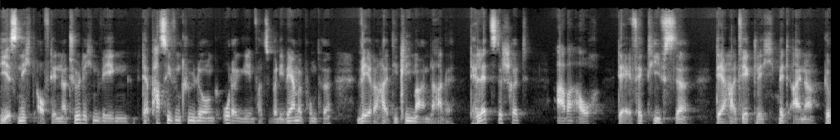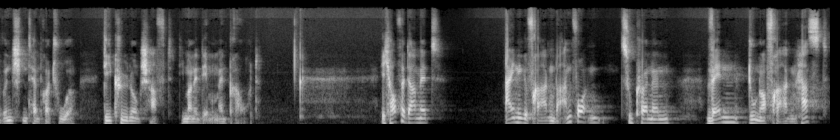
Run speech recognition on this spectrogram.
die es nicht auf den natürlichen Wegen mit der passiven Kühlung oder gegebenenfalls über die Wärmepumpe wäre halt die Klimaanlage. Der letzte Schritt, aber auch der effektivste, der halt wirklich mit einer gewünschten Temperatur die Kühlung schafft, die man in dem Moment braucht. Ich hoffe damit, einige Fragen beantworten zu können. Wenn du noch Fragen hast,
